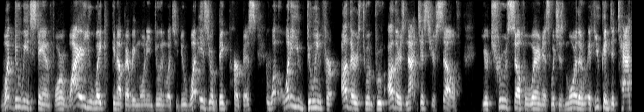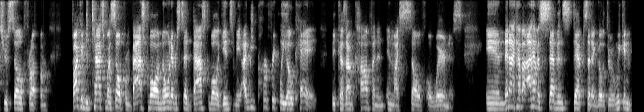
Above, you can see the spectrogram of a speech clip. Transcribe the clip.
what do we stand for? Why are you waking up every morning doing what you do? What is your big purpose? What, what are you doing for others to improve others, not just yourself? Your true self awareness, which is more than if you can detach yourself from, if I could detach myself from basketball and no one ever said basketball again to me, I'd be perfectly okay because I'm confident in my self awareness. And then I have I have a seven steps that I go through, and we can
